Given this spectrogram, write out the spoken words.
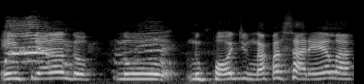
entrando no, no pódio, na passarela...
